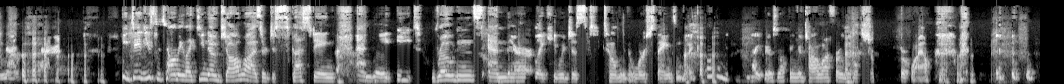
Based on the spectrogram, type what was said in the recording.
no. He did used to tell me, like, you know, Jawas are disgusting and they eat rodents and they're like, he would just tell me the worst things. I'm like, oh, nightmares about being a Jawa for a little short, short while.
